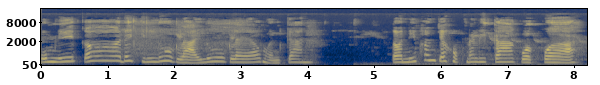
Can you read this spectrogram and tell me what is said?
มุมนี้ก็ได้กินลูกหลายลูกแล้วเหมือนกัน ตอนนี้เพิ่งจะหกนาฬิกากว่ากว่าๆ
